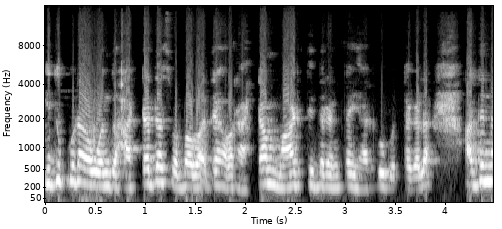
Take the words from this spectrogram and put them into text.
ಇದು ಕೂಡ ಒಂದು ಹಠದ ಸ್ವಭಾವ. ಆದ್ರೆ ಅವ್ರು ಹಠ ಮಾಡ್ತಿದಾರೆ ಅಂತ ಯಾರಿಗೂ ಗೊತ್ತಾಗಲ್ಲ. ಅದನ್ನ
